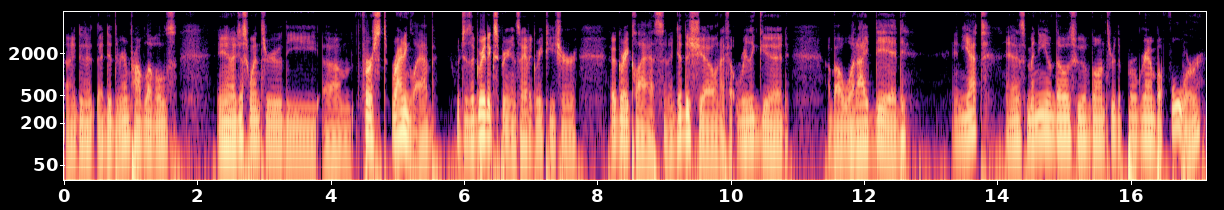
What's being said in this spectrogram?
I did it I did their improv levels and I just went through the um, first writing lab, which is a great experience. I had a great teacher, a great class, and I did the show, and I felt really good about what I did. And yet, as many of those who have gone through the program before,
